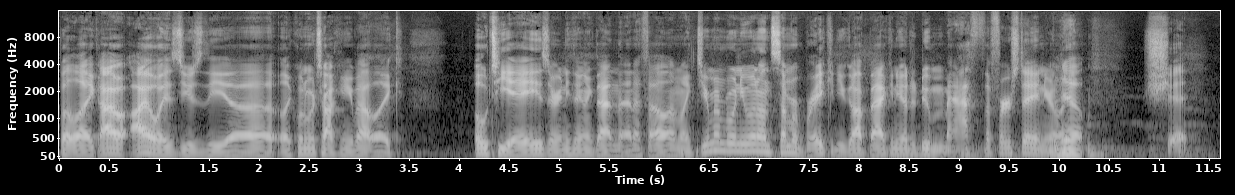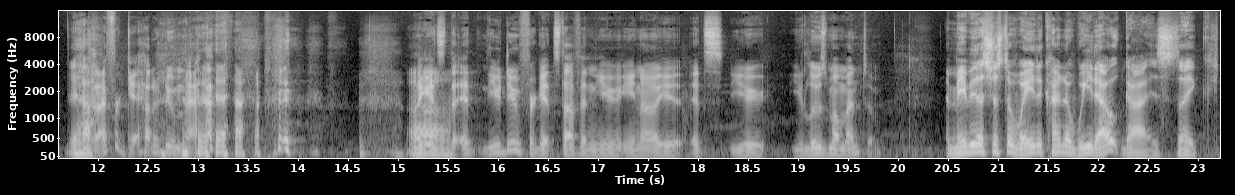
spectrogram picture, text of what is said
but like I I always use the uh like when we're talking about like OTAs or anything like that in the NFL. I'm like, do you remember when you went on summer break and you got back and you had to do math the first day and you're like, Yep. shit, did Yeah. I forget how to do math? like it's Uh, the, it, you do forget stuff and you you know you it's you you lose momentum. And maybe that's just a way to kind of weed out guys. Like,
